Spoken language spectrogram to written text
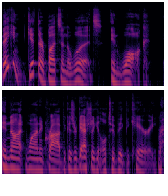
they can get their butts in the woods and walk and not whine and cry because they're actually getting a little too big to carry. Right.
